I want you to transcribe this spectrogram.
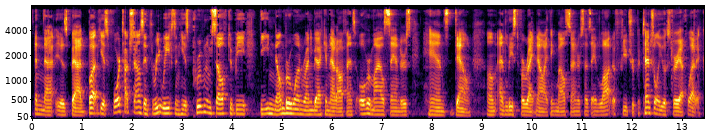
and that is bad. But he has four touchdowns in three weeks, and he has proven himself to be the number one running back in that offense over Miles Sanders, hands down. Um, at least for right now, I think Miles Sanders has a lot of future potential. He looks very athletic.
